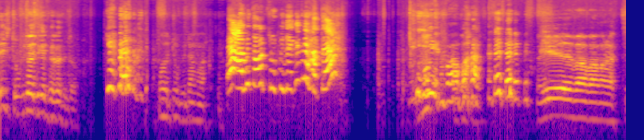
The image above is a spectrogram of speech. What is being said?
এই টুপিটা ওইদিকে ফেলে দিল। কে ফেলে দিছে? ওই টুপিটা মারছে। এ আমি তোমার টুপি দেখেছি হাতে? এ বাবা। এ বাবা মারাচ্ছে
